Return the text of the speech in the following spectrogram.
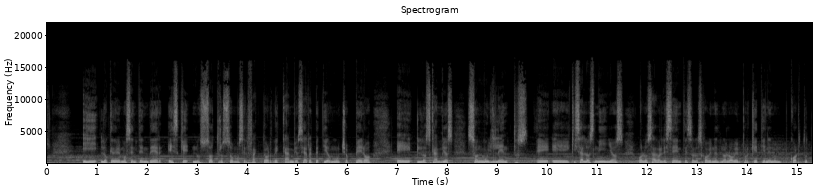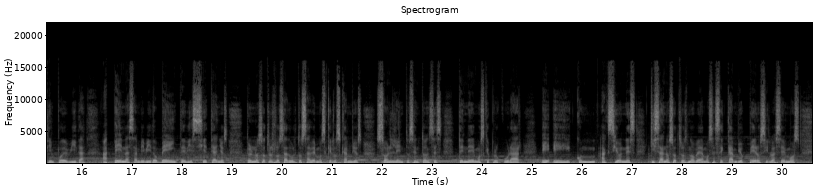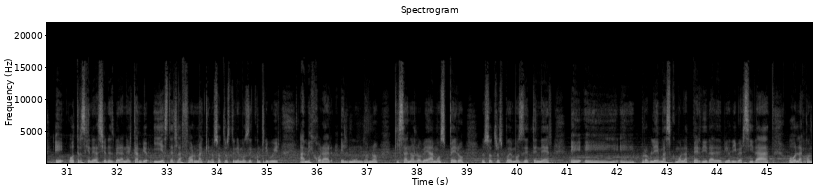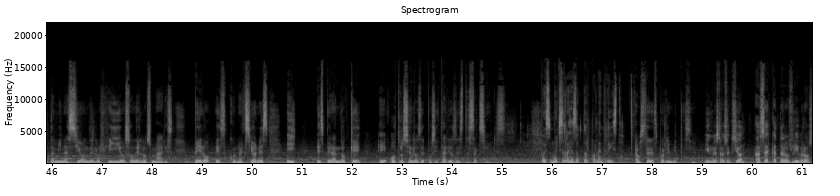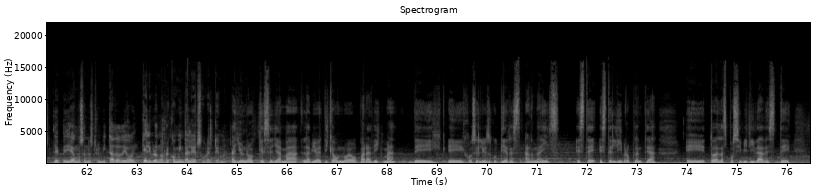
y lo que debemos entender es que nosotros somos el factor de cambio. Se ha repetido mucho, pero eh, los cambios son muy lentos. Eh, eh, quizá los niños o los adolescentes o los jóvenes no lo ven porque tienen un corto tiempo de vida, apenas han vivido 20, 17 años, pero nosotros los adultos sabemos que los cambios son lentos, entonces tenemos que procurar eh, con acciones, quizá nosotros no veamos ese cambio, pero si lo hacemos, otras generaciones verán el cambio y esta es la forma que nosotros tenemos de contribuir a mejorar el mundo, ¿no? Quizá no lo veamos, pero nosotros podemos detener eh, eh, eh, problemas como la pérdida de biodiversidad o la contaminación de los ríos o de los mares, pero es con acciones y esperando que otros sean los depositarios de estas acciones. Pues muchas gracias doctor por la entrevista. A ustedes por la invitación. Y en nuestra sección Acércate a los libros, le pediremos a nuestro invitado de hoy qué libro nos recomienda leer sobre el tema. Hay uno que se llama La bioética, un nuevo paradigma de eh, José Luis Gutiérrez Arnaiz. Este, este libro plantea eh, todas las posibilidades de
